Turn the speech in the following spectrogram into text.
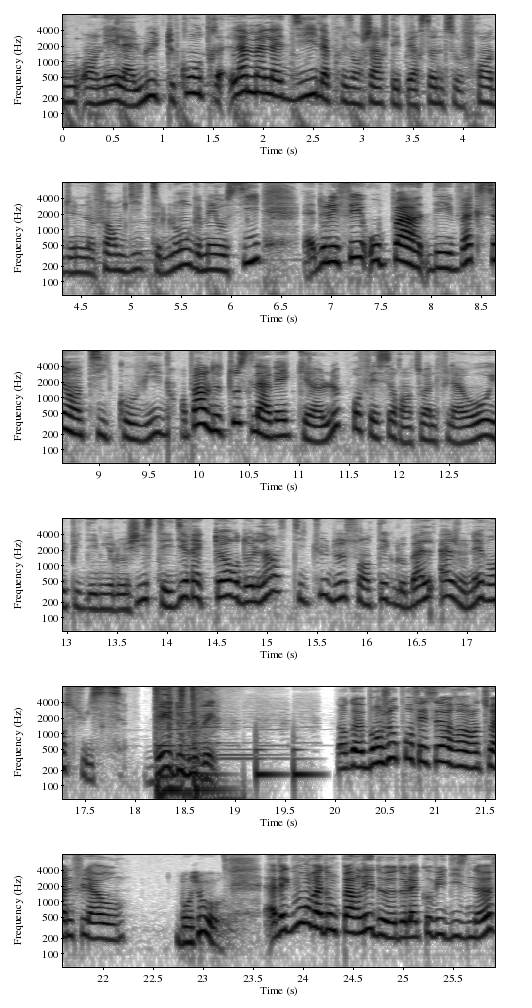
où en est la lutte contre la maladie, la prise en charge des personnes souffrant d'une forme dite longue, mais aussi euh, de l'effet ou pas des vaccins anti-Covid. On parle de tout cela avec euh, le professeur Antoine Flao, épidémiologiste et directeur de l'Institut de santé globale à Genève en Suisse. DW. Donc bonjour professeur Antoine Flao. Bonjour. Avec vous, on va donc parler de, la Covid-19.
